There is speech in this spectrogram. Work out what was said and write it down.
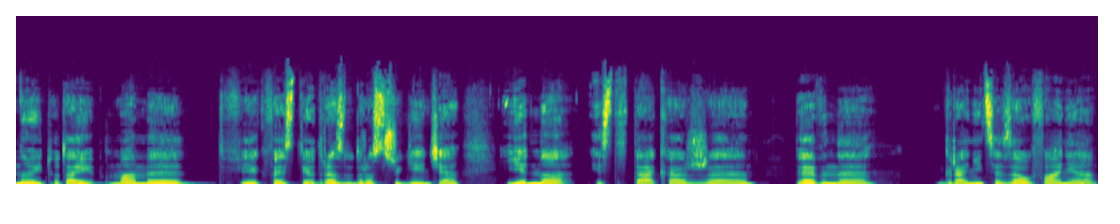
No i tutaj mamy dwie kwestie od razu do rozstrzygnięcia. Jedna jest taka, że pewne granice zaufania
